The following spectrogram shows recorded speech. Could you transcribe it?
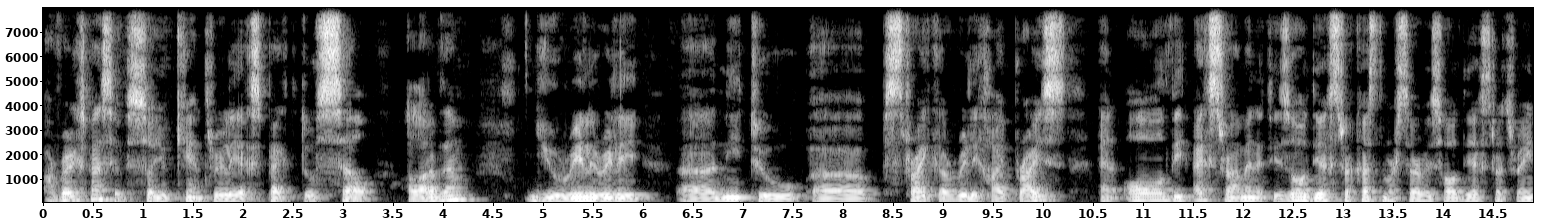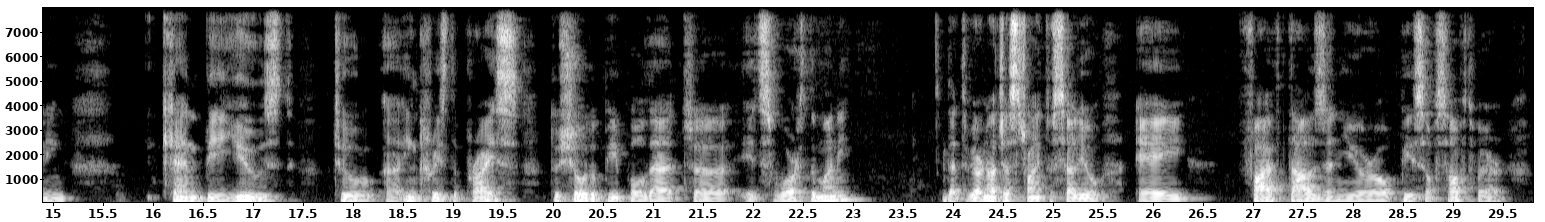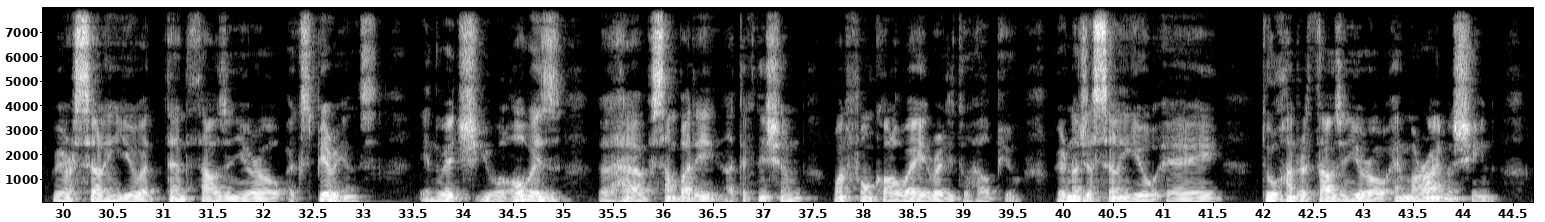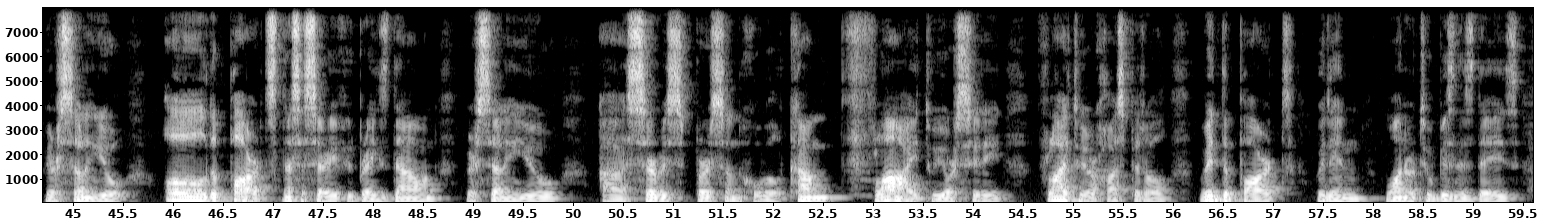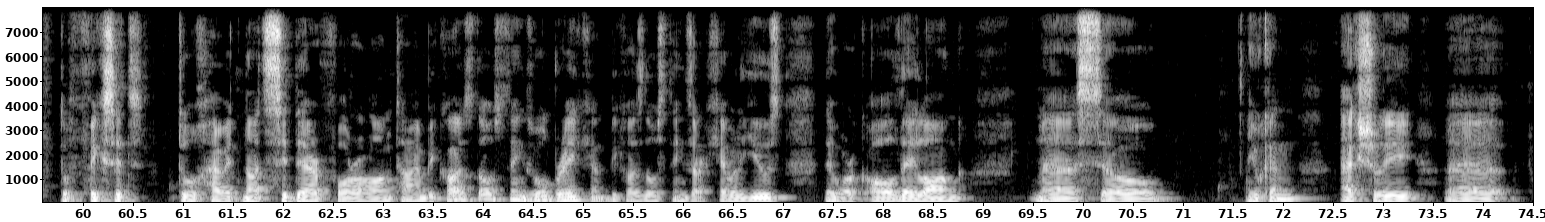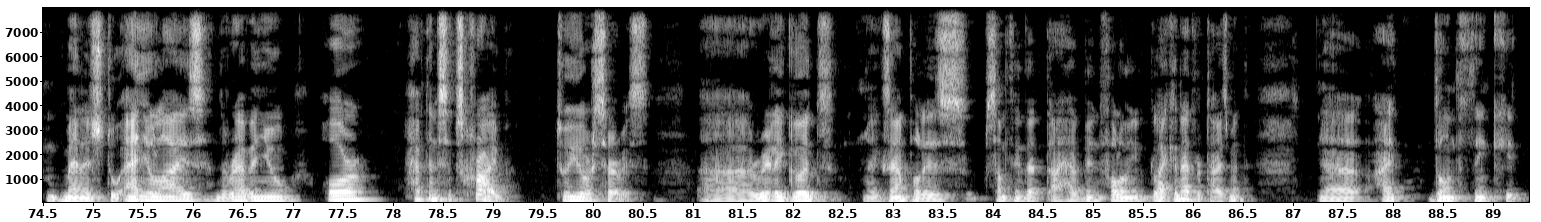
are very expensive, so you can't really expect to sell a lot of them you really, really uh, need to uh, strike a really high price. And all the extra amenities, all the extra customer service, all the extra training can be used to uh, increase the price, to show the people that uh, it's worth the money, that we are not just trying to sell you a 5,000 euro piece of software, we are selling you a 10,000 euro experience in which you will always uh, have somebody, a technician, one phone call away, ready to help you. We're not just selling you a 200,000 euro MRI machine. We are selling you all the parts necessary if it breaks down. We're selling you a service person who will come fly to your city, fly to your hospital with the part within one or two business days to fix it, to have it not sit there for a long time because those things will break and because those things are heavily used. They work all day long. Uh, so you can actually uh, manage to annualize the revenue or have them subscribe to your service. A really good example is something that I have been following, like an advertisement. Uh, I don't think it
